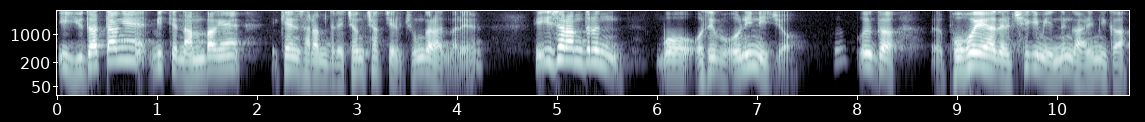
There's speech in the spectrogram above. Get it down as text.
이 유다 땅의 밑에 남방에 겐 사람들의 정착지를 준 거란 말이에요. 이 사람들은 뭐 어떻게 보면 은인이죠. 그러니까 보호해야 될 책임이 있는 거 아닙니까?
